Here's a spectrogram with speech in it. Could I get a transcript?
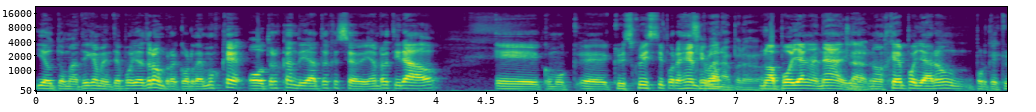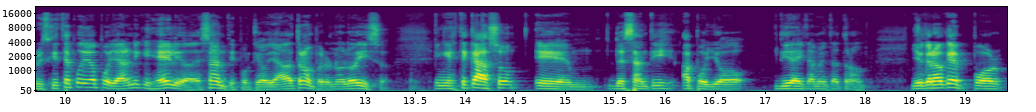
y automáticamente apoya a Trump. Recordemos que otros candidatos que se habían retirado eh, como eh, Chris Christie, por ejemplo, bueno, pero- no apoyan a nadie. Claro. No es que apoyaron, porque Chris Christie podía apoyar a Nikki Haley o a DeSantis porque odiaba a Trump, pero no lo hizo. En este caso, eh, DeSantis apoyó directamente a Trump. Yo creo que por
